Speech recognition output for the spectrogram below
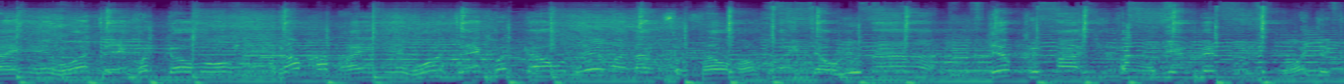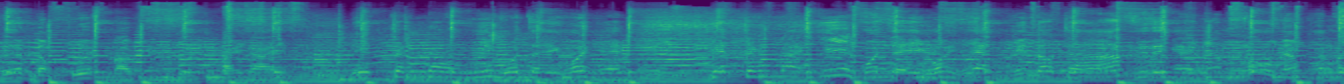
ไทยหัวใจคนเก่ารับมาไทยหัวใจคนเก่าเด้อมานั่งสุขเท่าคอยเจ้าอยู่หน้าเดี๋ยวขึ้นมาคิดตาเพียงเป็นบุญหัวใจเคลื่อนดำพื้นมาเป็นบุญไปได้เฮ็ดจังได้หัวใจหัวแห้งเฮ็ดจังได้หัวใจหัวแห้งเห็นเราจ้าสิได้ไงน้ำเต่าน้ำทางไหน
